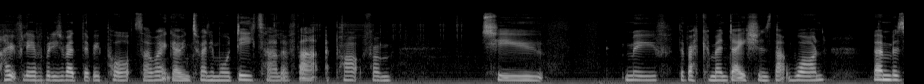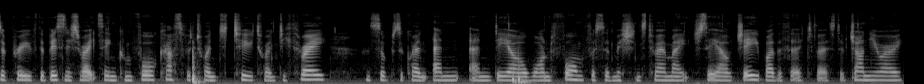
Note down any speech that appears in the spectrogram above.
hopefully everybody's read the report so I won't go into any more detail of that apart from to move the recommendations that one members approve the business rates income forecast for 22-23 and subsequent N- NDR1 form for submissions to MHCLG by the 31st of January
